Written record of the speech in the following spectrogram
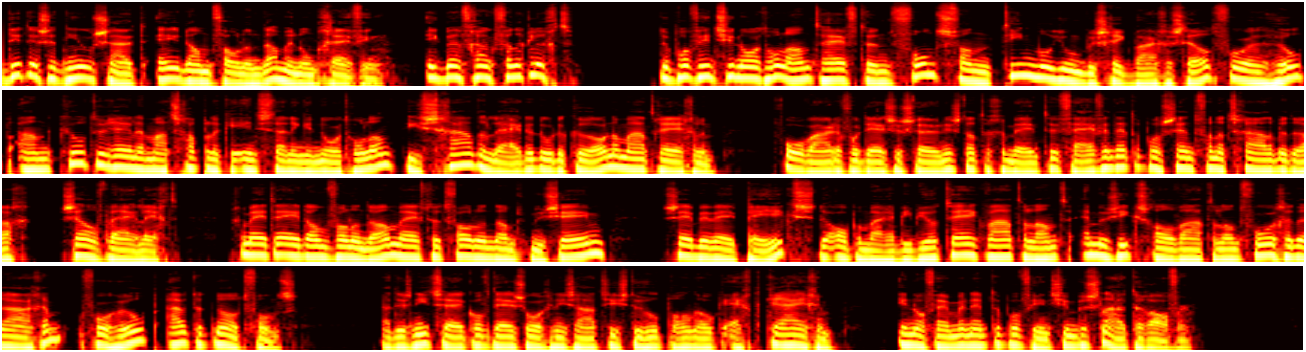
Dit is het nieuws uit Edam, Volendam en omgeving. Ik ben Frank van der Klucht. De provincie Noord-Holland heeft een fonds van 10 miljoen beschikbaar gesteld voor hulp aan culturele maatschappelijke instellingen in Noord-Holland die schade lijden door de coronamaatregelen. Voorwaarde voor deze steun is dat de gemeente 35% van het schadebedrag zelf bijlegt. Gemeente Edam-Volendam heeft het Volendams Museum, CBW PX, de Openbare Bibliotheek Waterland en Muziekschool Waterland voorgedragen voor hulp uit het noodfonds. Het is niet zeker of deze organisaties de hulp ook echt krijgen. In november neemt de provincie een besluit daarover.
